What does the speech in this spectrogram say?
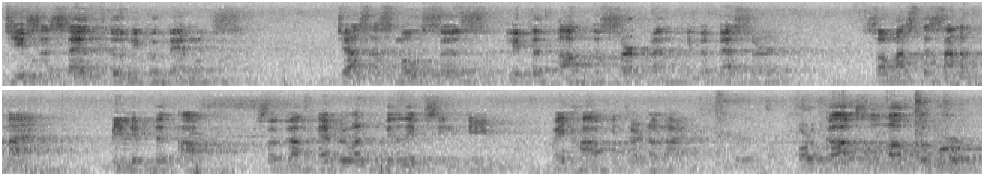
Jesus said to Nicodemus, Just as Moses lifted up the serpent in the desert, so must the Son of Man be lifted up, so that everyone who believes in him may have eternal life. For God so loved the world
